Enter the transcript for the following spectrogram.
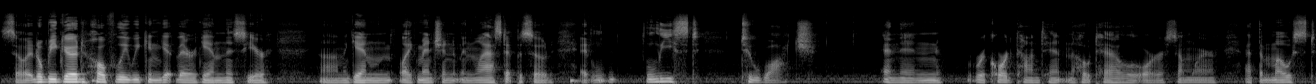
so it'll be good. Hopefully, we can get there again this year. Um, again, like mentioned in the last episode, at l- least to watch, and then record content in the hotel or somewhere. At the most,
